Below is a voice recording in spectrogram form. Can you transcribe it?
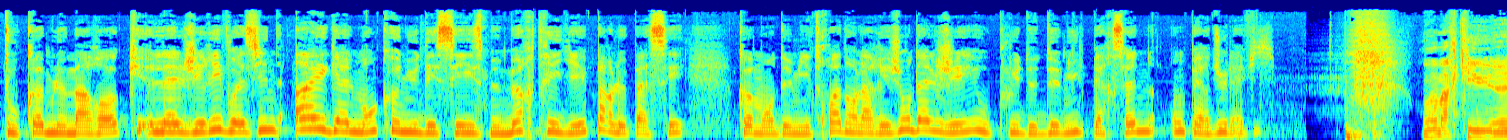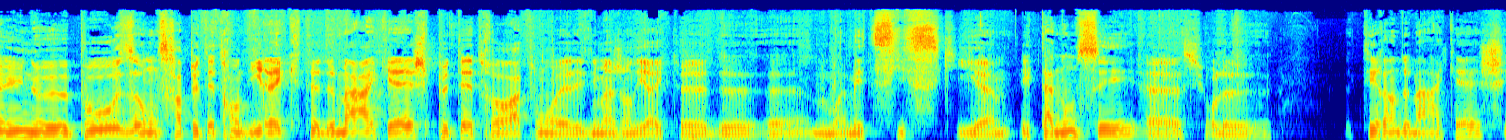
Tout comme le Maroc, l'Algérie voisine a également connu des séismes meurtriers par le passé, comme en 2003 dans la région d'Alger où plus de 2000 personnes ont perdu la vie. On va marquer une pause. On sera peut-être en direct de Marrakech. Peut-être aura-t-on euh, les images en direct de euh, Mohamed VI qui euh, est annoncé sur le terrain de Marrakech.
